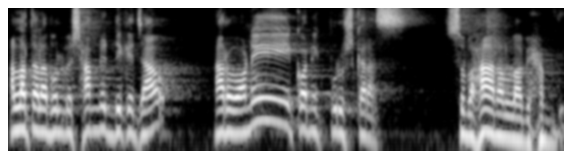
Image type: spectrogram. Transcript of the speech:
আল্লাহ তালা বলবে, সামনের দিকে যাও, আরও অনেক অনেক পুরস্কার আছে। সুবহান আল্লাহ বিহামদি।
